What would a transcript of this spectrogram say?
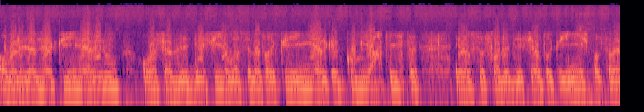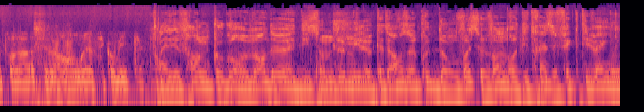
on va les amener à cuisiner avec nous. On va faire des défis, on va se mettre un cuisinier avec un commis artiste, et on se fera des défis entre cuisiniers. Je pense que ça va être assez marrant et assez comique. Allez, Franco Gourmand de édition 2014, coup d'envoi ce vendredi 13 effectivement.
